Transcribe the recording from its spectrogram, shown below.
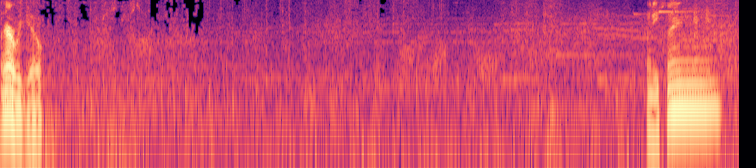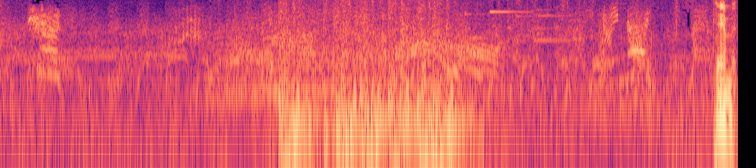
There we go. Anything? Damn it.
